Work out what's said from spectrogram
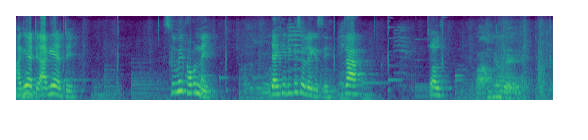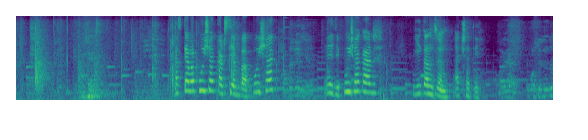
আগে আটে আগে আটে সুমির খবর নাই? ডাইকে ডিকে চলে গেছে। যা। চল। দেখ আজকে আবার পুঁই শাক কাটছি আব্বা। পুঁই শাক এই যে পুঁই শাক আর ই কাঞ্চন একসাথে। পরশুদিন তো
